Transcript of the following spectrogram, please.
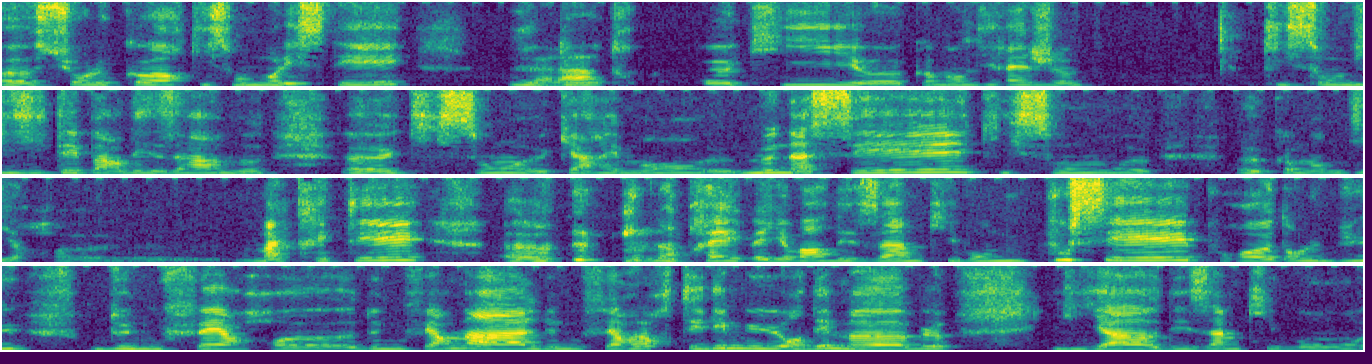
euh, sur le corps qui sont molestés, d'autres qui, comment dirais-je, qui sont visités par des âmes qui sont carrément menacées, qui sont euh, comment dire, euh, maltraités. Euh, après, il va y avoir des âmes qui vont nous pousser pour, dans le but de nous faire, de nous faire mal, de nous faire heurter des murs, des meubles. Il y a des âmes qui vont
